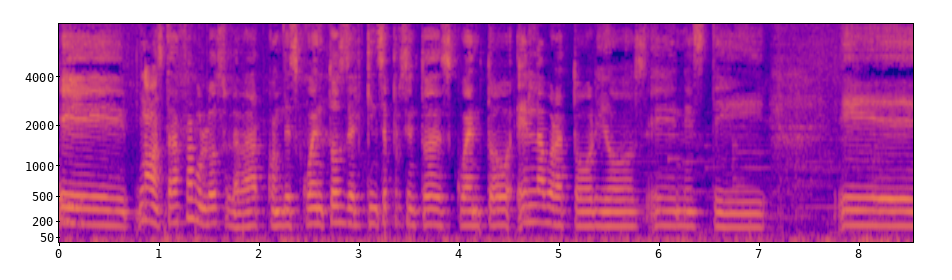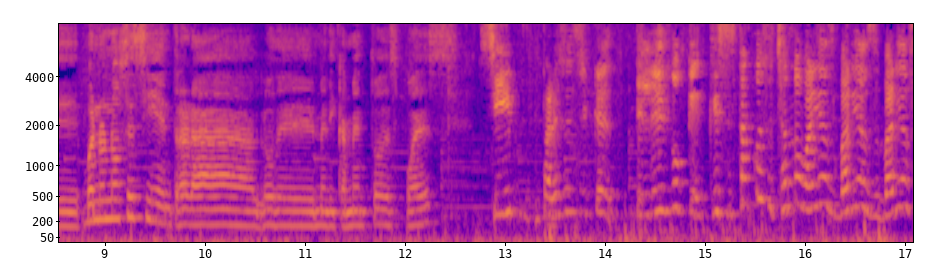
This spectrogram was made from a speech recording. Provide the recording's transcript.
Eh, no, está fabuloso, la verdad, con descuentos del 15% de descuento en laboratorios, en este... eh, bueno, no sé si entrará lo de medicamento después. Sí, parece ser que, que le digo que, que se están cosechando varias, varias, varias,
